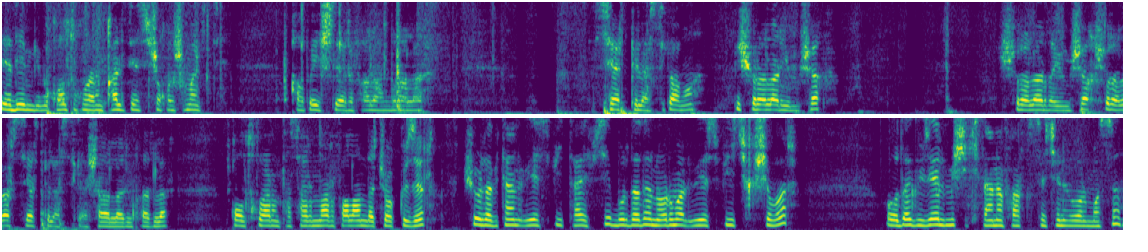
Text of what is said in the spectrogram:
Dediğim gibi koltukların kalitesi çok hoşuma gitti. Kapı işleri falan buralar. Sert plastik ama bir şuralar yumuşak. Şuralar da yumuşak. Şuralar sert plastik. Aşağılar yukarılar. Koltukların tasarımları falan da çok güzel. Şurada bir tane USB Type-C. Burada da normal USB çıkışı var. O da güzelmiş. İki tane farklı seçenek olması.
